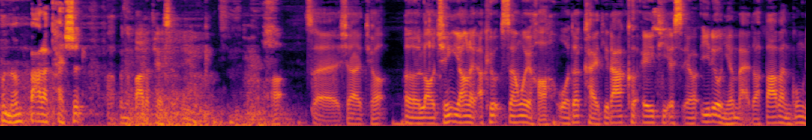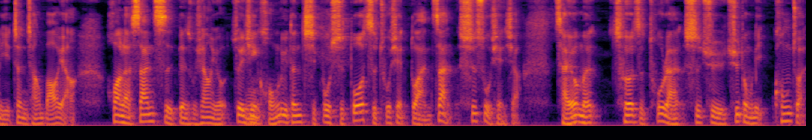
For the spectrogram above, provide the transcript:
不能扒得太深。啊，不能扒得太深。好，再下一条，呃，老秦、杨磊、阿 Q 三位好，我的凯迪拉克 ATS-L 一六年买的，八万公里正常保养，换了三次变速箱油，最近红绿灯起步时多次出现短暂失速现象，踩油门车子突然失去驱动力，空转，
